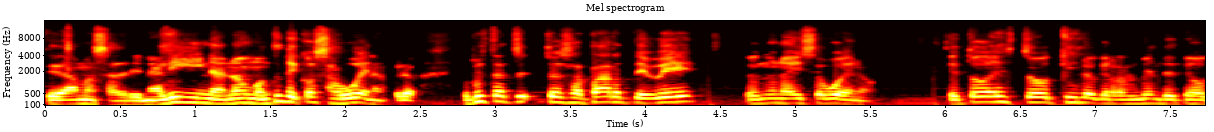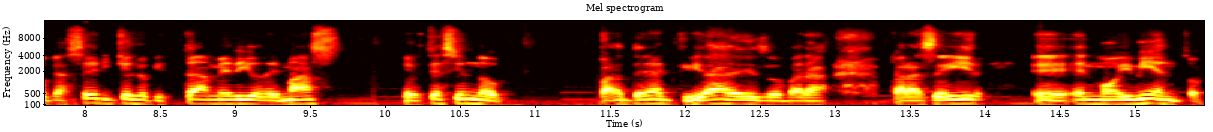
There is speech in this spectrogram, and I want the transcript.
da más adrenalina, ¿no? Un montón de cosas buenas, pero después está toda esa parte B donde uno dice, bueno, de todo esto, ¿qué es lo que realmente tengo que hacer y qué es lo que está medio de más que estoy haciendo para tener actividades o para, para seguir eh, en movimiento?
